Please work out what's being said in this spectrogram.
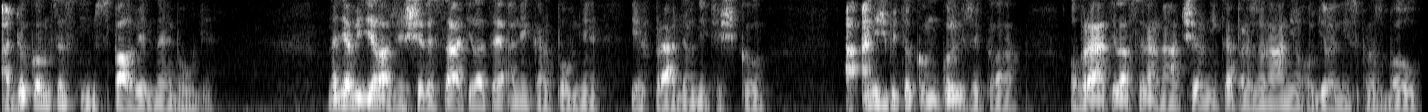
a dokonce s ním spal v jedné boudě. Nadia viděla, že 60-leté Aně Karpovně je v prádelně těžko a aniž by to komukoliv řekla, obrátila se na náčelníka personálního oddělení s prozbou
